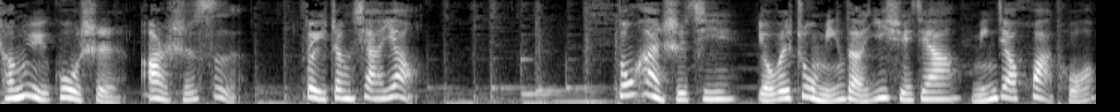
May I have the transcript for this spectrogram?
成语故事二十四：对症下药。东汉时期，有位著名的医学家，名叫华佗。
